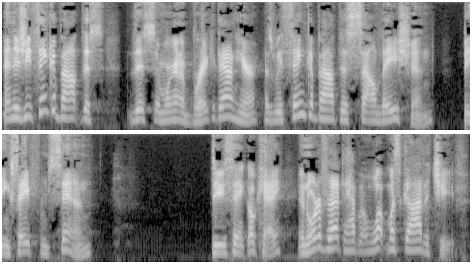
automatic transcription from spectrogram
And as you think about this, this, and we're going to break it down here, as we think about this salvation, being saved from sin, do you think, okay, in order for that to happen, what must God achieve?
